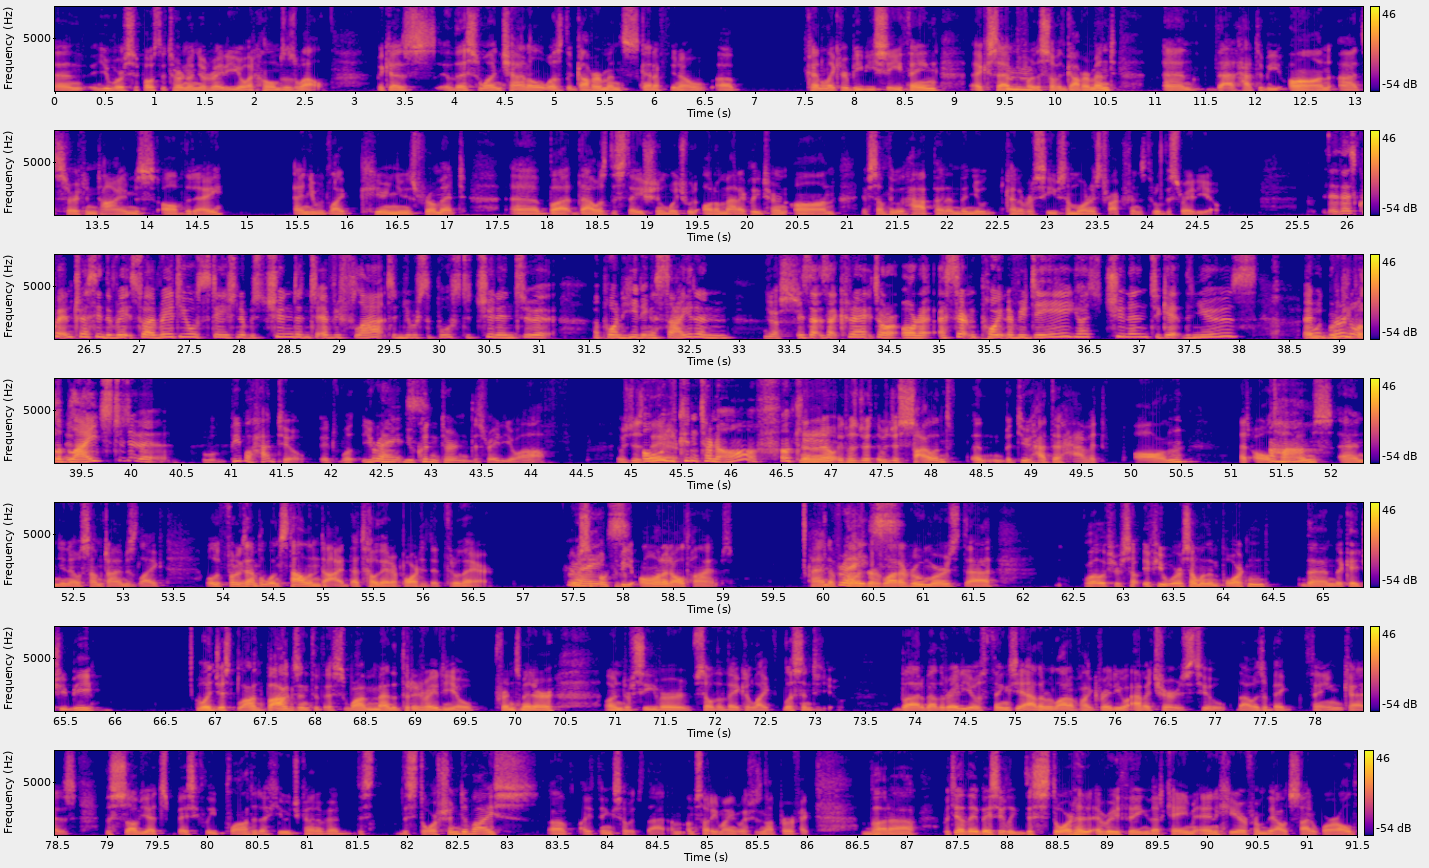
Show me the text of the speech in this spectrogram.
And you were supposed to turn on your radio at homes as well because this one channel was the government's kind of you know uh, kind of like your BBC thing, except mm-hmm. for the Soviet government, and that had to be on at certain times of the day, and you would like hear news from it. Uh, but that was the station which would automatically turn on if something would happen, and then you would kind of receive some more instructions through this radio. That's quite interesting. The rate, so a radio station, it was tuned into every flat, and you were supposed to tune into it upon hearing a siren. Yes. Is that is that correct? Or or at a certain point every day you had to tune in to get the news? And were people on, obliged it, to do it? Well, people had to. It was you right. could, you couldn't turn this radio off. It was just Oh, there. you couldn't turn it off. Okay. No, no, no. It was just it was just silent and but you had to have it on at all uh-huh. times and you know sometimes like well for example when Stalin died that's how they reported it through there. It right. was supposed to be on at all times. And of right. course there's a lot of rumors that well, if you're so, if you were someone important, then the KGB would just plant bugs into this one mandatory radio transmitter on receiver so that they could like listen to you. But about the radio things, yeah, there were a lot of like radio amateurs too. That was a big thing because the Soviets basically planted a huge kind of a dis- distortion device. Uh, I think so. It's that. I'm, I'm, sorry, my English is not perfect, but uh, but yeah, they basically distorted everything that came in here from the outside world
